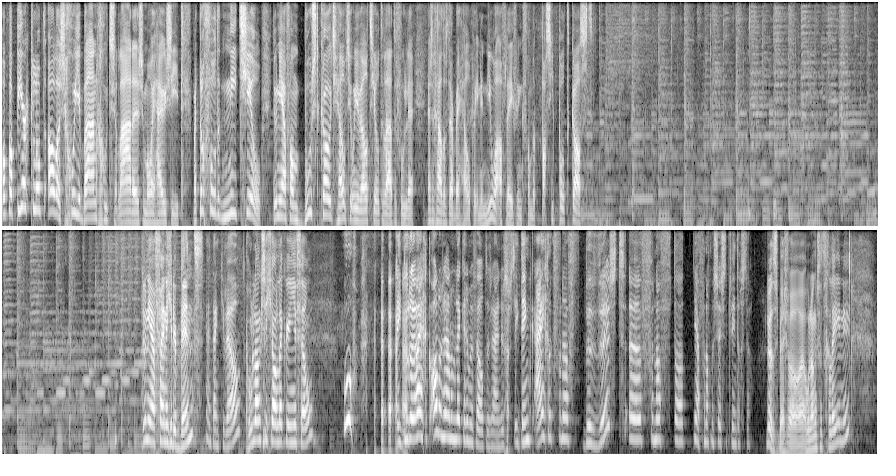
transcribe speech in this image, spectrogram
Op papier klopt alles. Goede baan, goed salaris, mooi huisje. Maar toch voelt het niet chill. Dunia van Boost Coach helpt je om je wel chill te laten voelen. En ze gaat ons daarbij helpen in een nieuwe aflevering van de Passie Podcast. Dunia, fijn dat je er bent. Ja, dankjewel. Hoe lang zit je al lekker in je vel? Oeh, ik doe er eigenlijk alles aan om lekker in mijn vel te zijn. Dus ik denk eigenlijk vanaf bewust, uh, vanaf, dat, ja, vanaf mijn 26e. Dat is best wel... Uh, hoe lang is dat geleden nu?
